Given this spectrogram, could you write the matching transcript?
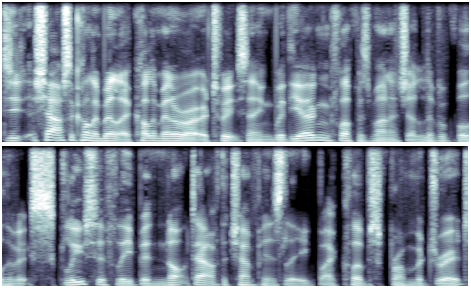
Did- Shout out to Colin Miller. Colin Miller wrote a tweet saying, "With Jurgen Klopp as manager, Liverpool have exclusively been knocked out of the Champions League by clubs from Madrid.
